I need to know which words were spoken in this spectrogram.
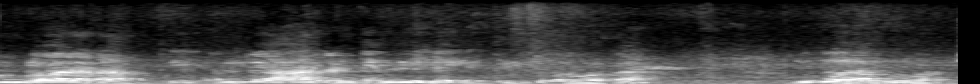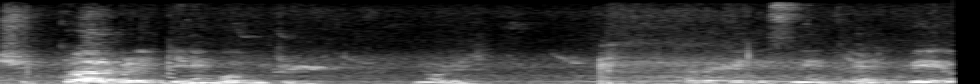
ಮಂಗಳವಾರ ರಾತ್ರಿ, ಅಂದರೆ ಆರು ಗಂಟೆ ಮೇಲೆ ಆಗಿತ್ತು ಬರುವಾಗ, ಬುಧವಾರ, ಗುರುವಾರ, ಶುಕ್ರವಾರ ಬೆಳಿಗ್ಗೆನೇ ಹೋಗ್ಬಿಟ್ಟಿದೆ ನೋಡಿ. ಅದಕ್ಕಾಗಿ ಸ್ನೇಹಿತರೆ? ಬೇಗ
